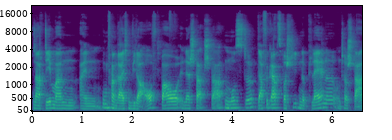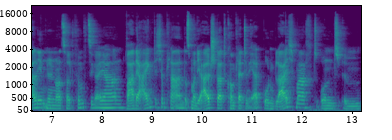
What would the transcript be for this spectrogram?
nachdem man einen umfangreichen Wiederaufbau in der Stadt starten musste. Dafür gab es verschiedene Pläne. Unter Stalin in den 1950er Jahren war der eigentliche Plan, dass man die Altstadt komplett im Erdboden gleich macht und im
